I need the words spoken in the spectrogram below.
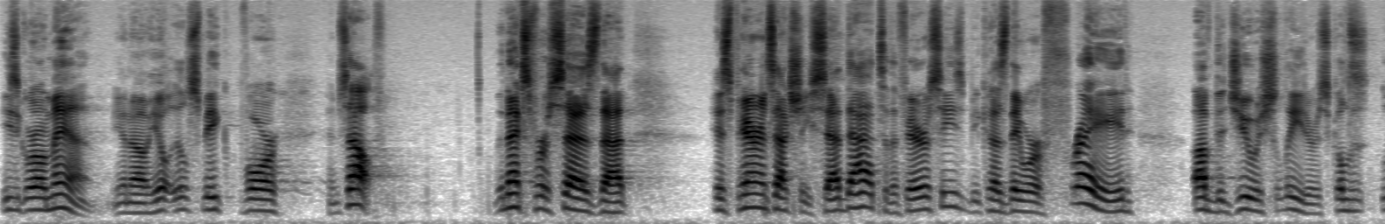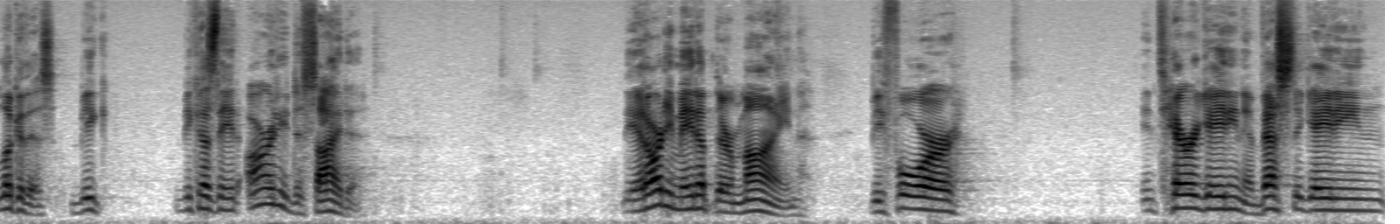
He's a grown man. You know, he'll, he'll speak for himself. The next verse says that his parents actually said that to the Pharisees because they were afraid of the Jewish leaders. Look at this. because they had already decided, they had already made up their mind before interrogating, investigating,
